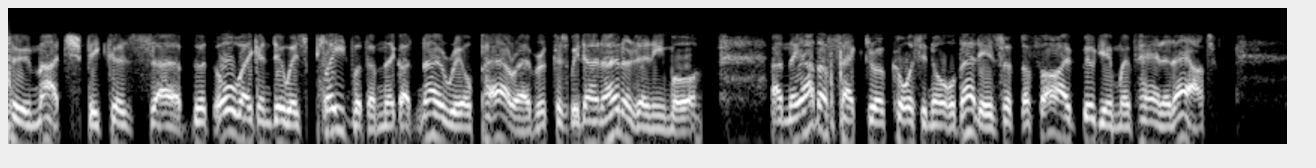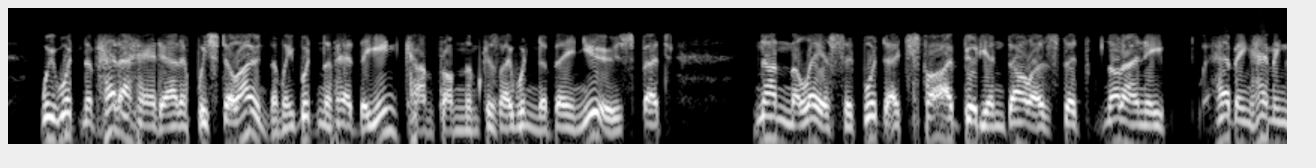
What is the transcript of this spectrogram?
too much because uh, all they can do is plead with them. They've got no real power over it because we don't own it anymore. And the other factor, of course, in all that is that the five billion we've handed out, we wouldn't have had a handout if we still owned them. We wouldn't have had the income from them because they wouldn't have been used. But nonetheless, it would. It's five billion dollars that not only having having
